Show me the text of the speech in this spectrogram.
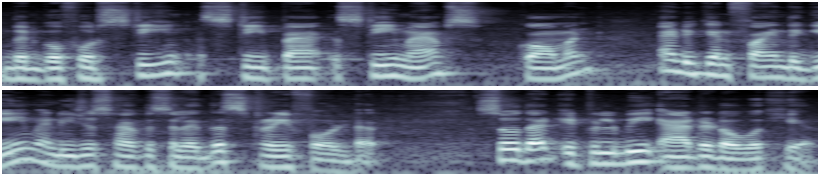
then go for steam steam, steam apps common and you can find the game and you just have to select the stray folder so that it will be added over here.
